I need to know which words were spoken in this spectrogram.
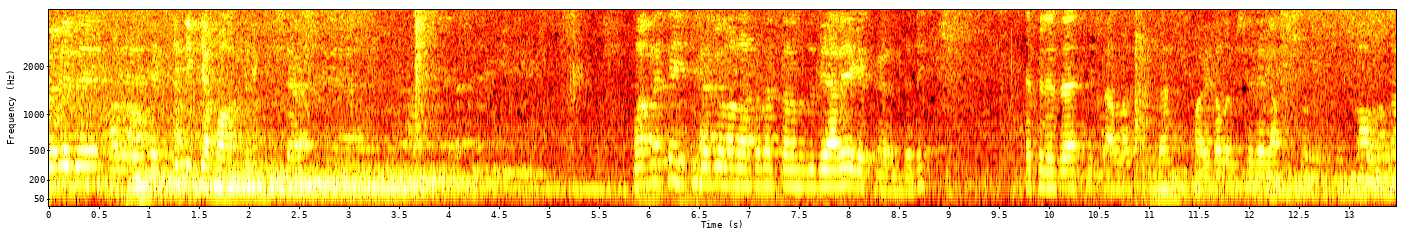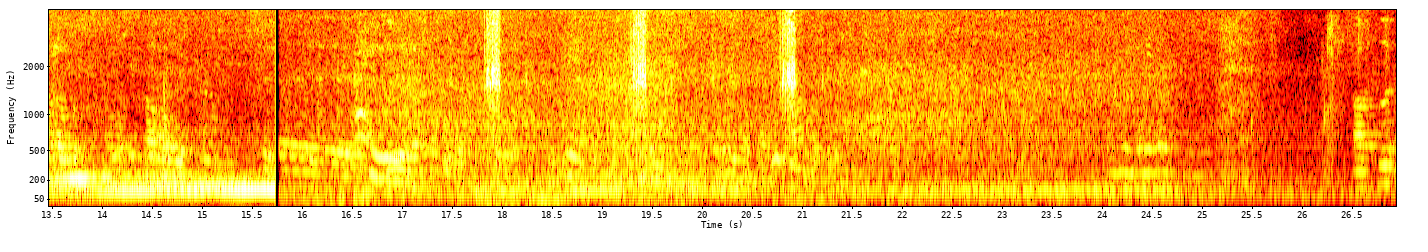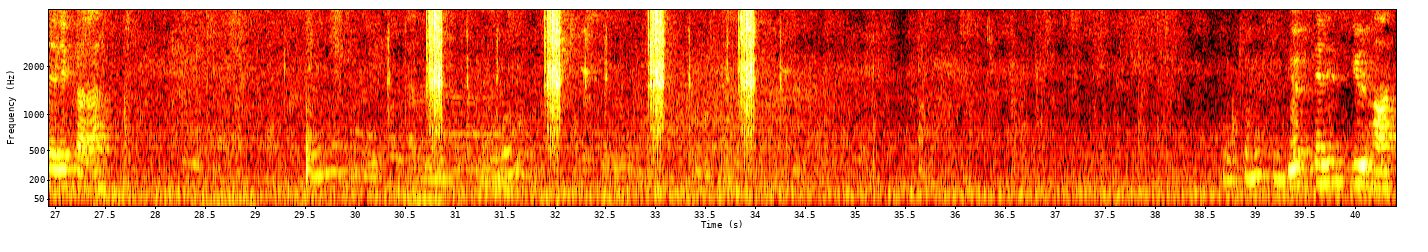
Böyle bir etkinlik yapalım dedik işte. Tablete ihtiyacı olan arkadaşlarımızı bir araya getirelim dedik. Hepinize inşallah şimdiden faydalı bir şeyler yapmış. Sağ olun, razı. Aslı eli kara. Gökdeniz Gülhan.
